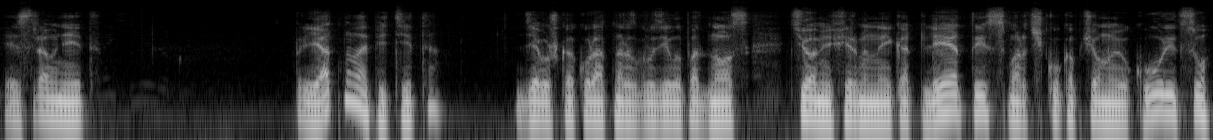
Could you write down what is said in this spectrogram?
и сравнит. Приятного аппетита. Девушка аккуратно разгрузила поднос: Тёме фирменные котлеты, сморчку копченую курицу,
